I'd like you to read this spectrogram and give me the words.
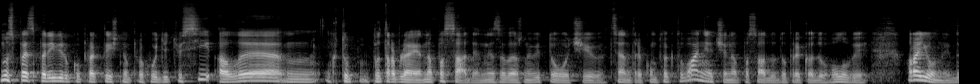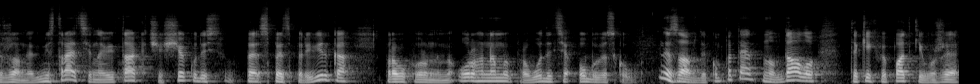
Ну, спецперевірку практично проходять усі, але хто потрапляє на посади, незалежно від того, чи в центри комплектування, чи на посаду, до прикладу, голови районної державної адміністрації, навіть так, чи ще кудись, спецперевірка правоохоронними органами проводиться обов'язково. Не завжди компетентно, вдало, таких випадків вже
